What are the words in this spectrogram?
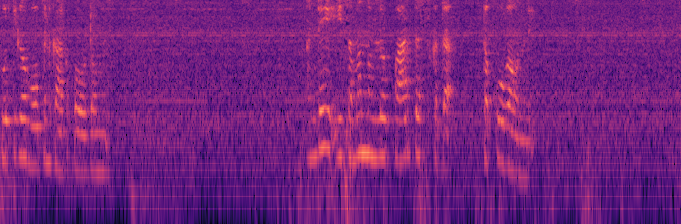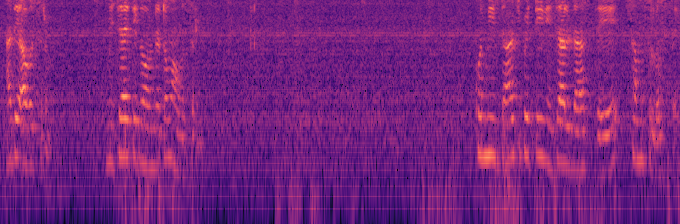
పూర్తిగా ఓపెన్ కాకపోవటం అంటే ఈ సంబంధంలో పారదర్శకత తక్కువగా ఉంది. అది అవసరం. నిజాయితీగా ఉండటం అవసరం. కొన్ని దాచిపెట్టి నిజాలు దాస్తే సమస్యలు వస్తాయి.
